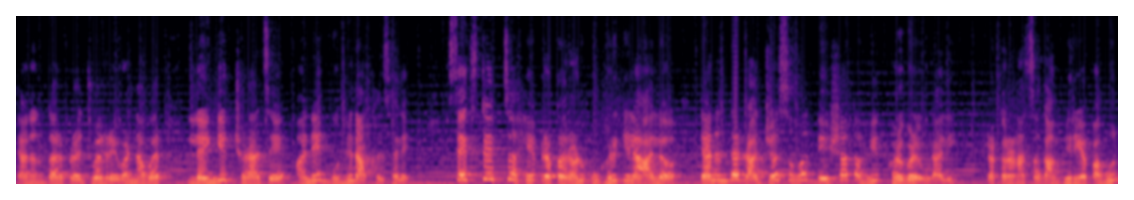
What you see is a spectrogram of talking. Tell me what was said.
त्यानंतर प्रज्वल रेवण्णावर लैंगिक छळाचे अनेक गुन्हे दाखल झाले. सेक्स टेपचं हे प्रकरण उघडकीला आलं त्यानंतर राज्यासह देशातही खळबळ उडाली. प्रकरणाचं गांभीर्य पाहून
